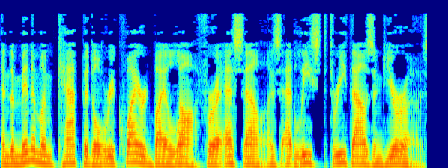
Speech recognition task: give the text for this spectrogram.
and the minimum capital required by law for a SL is at least €3,000. Euros.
